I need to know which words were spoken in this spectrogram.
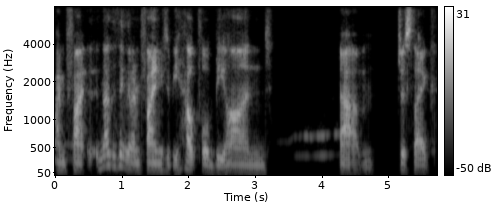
I'm fine not the thing that I'm finding to be helpful beyond um just like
